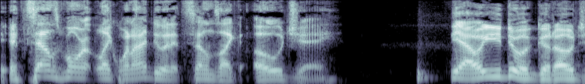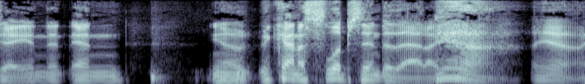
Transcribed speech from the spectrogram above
It sounds more like when I do it. It sounds like OJ. yeah, well, you do a good OJ, and and you know it kind of slips into that. I think. Yeah, yeah. I,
